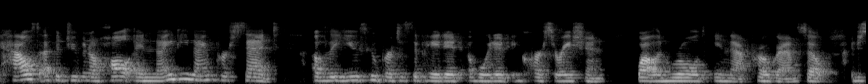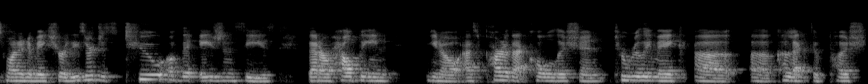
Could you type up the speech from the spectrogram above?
housed at the juvenile hall and 99% of the youth who participated avoided incarceration while enrolled in that program. So I just wanted to make sure these are just two of the agencies that are helping, you know, as part of that coalition to really make a, a collective push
